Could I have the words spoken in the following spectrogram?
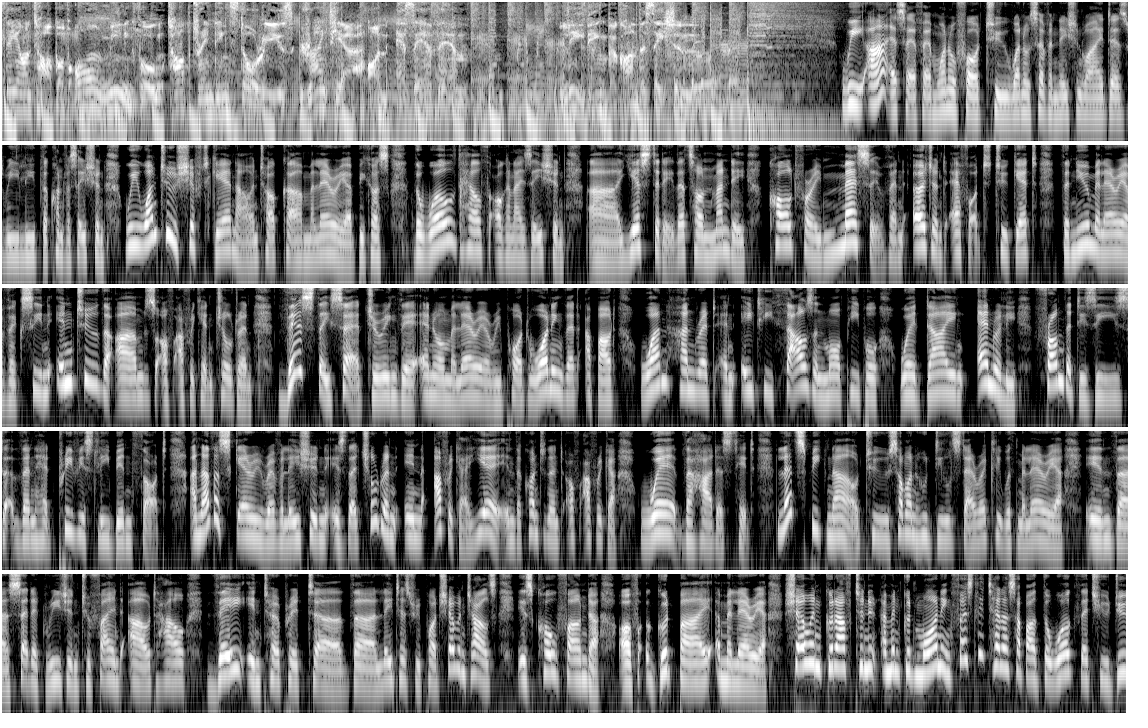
Stay on top of all meaningful, top trending stories right here on SAFM. Leading the conversation. We are SAFM 104 to 107 nationwide as we lead the conversation. We want to shift gear now and talk uh, malaria because the World Health Organization uh, yesterday, that's on Monday, called for a massive and urgent effort to get the new malaria vaccine into the arms of African children. This, they said, during their annual malaria report, warning that about 180,000 more people were dying annually from the disease than had previously been thought. Another scary revelation is that children in Africa, here in the continent of Africa, were the hardest hit. Let's speak now to someone who deals directly with malaria in the SADC region to find out how they interpret uh, the latest report. Sherwin Charles is co founder of Goodbye Malaria. Sherwin, good afternoon. I mean, good morning. Firstly, tell us about the work that you do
